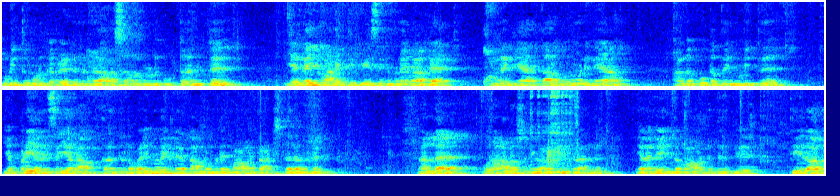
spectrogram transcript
முடித்துக் கொடுக்க வேண்டும் என்று அரசு அவர்களுக்கு உத்தரவிட்டு என்னையும் அழைத்து பேசின விளைவாக இன்றைக்கு ஏறத்தாழ ஒரு மணி நேரம் அந்த கூட்டத்தை முடித்து எப்படி அதை செய்யலாம் அதற்கான வழிமுறைகள் எல்லாம் நம்முடைய மாவட்ட ஆட்சித்தலைவர்கள் நல்ல ஒரு ஆலோசனை வழங்கியிருக்கிறார்கள். எனவே இந்த மாவட்டத்திற்கு தீராத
